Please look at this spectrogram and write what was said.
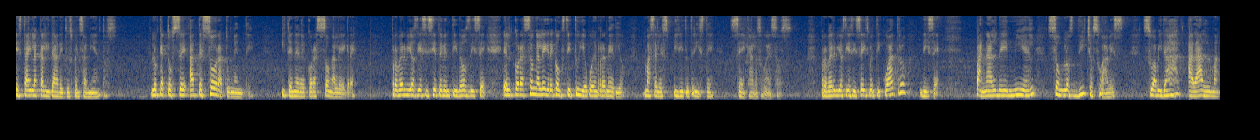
está en la calidad de tus pensamientos, lo que atesora tu mente y tener el corazón alegre. Proverbios 17:22 dice, el corazón alegre constituye buen remedio, mas el espíritu triste seca los huesos. Proverbios 16:24 dice, panal de miel son los dichos suaves, suavidad al alma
